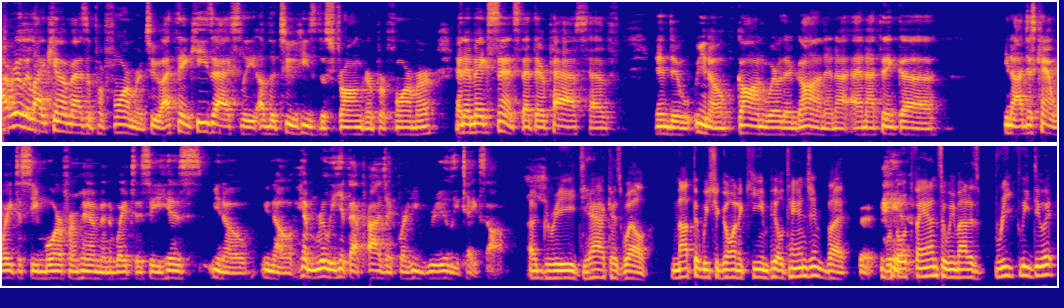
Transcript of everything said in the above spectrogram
I really like him as a performer too. I think he's actually of the two, he's the stronger performer, and it makes sense that their paths have into you know gone where they're gone, and I and I think uh, you know I just can't wait to see more from him and wait to see his you know you know him really hit that project where he really takes off. Agreed. Yeah, because well, not that we should go on a Key and Peele tangent, but we're yeah. both fans, so we might as briefly do it.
